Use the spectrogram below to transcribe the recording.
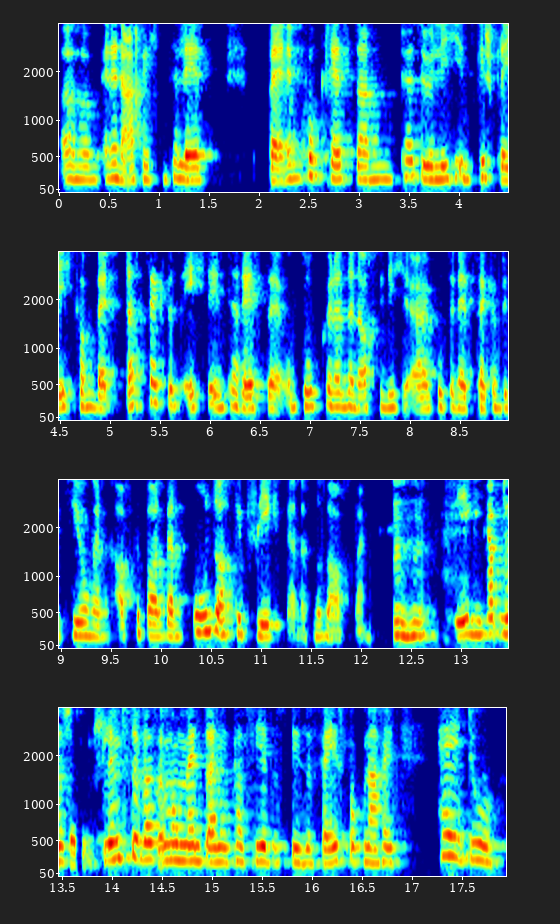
äh, eine Nachricht hinterlässt bei einem Kongress dann persönlich ins Gespräch kommen, weil das zeigt das echte Interesse und so können dann auch, finde ich, äh, gute Netzwerke und Beziehungen aufgebaut werden und auch gepflegt werden, das muss man auch sagen. Mhm. Ich glaube, das Schlimmste, was im Moment dann passiert, ist diese Facebook-Nachricht, hey du,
